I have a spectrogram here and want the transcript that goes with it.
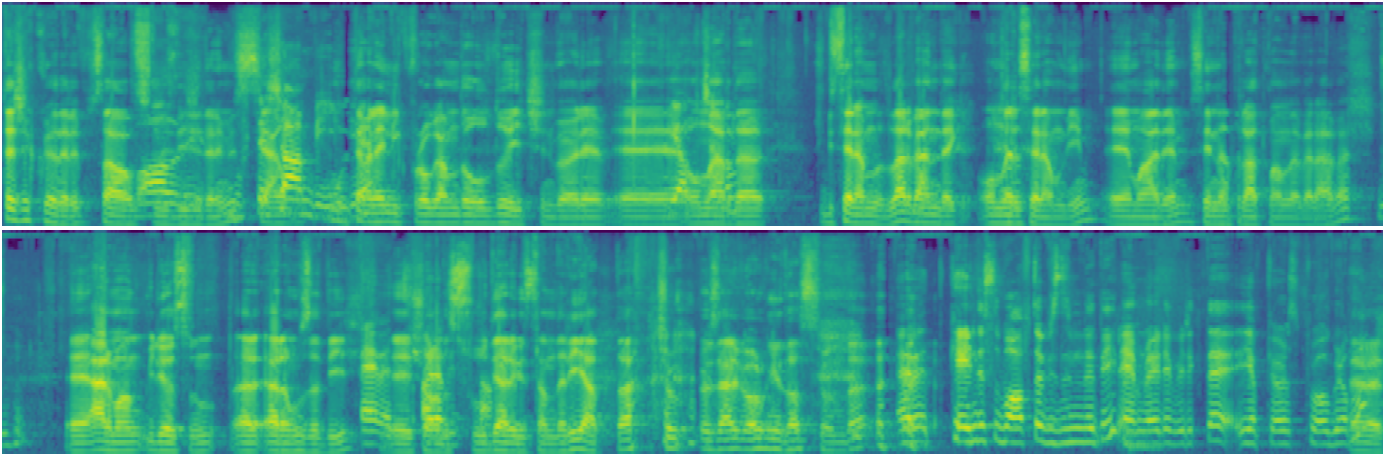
Teşekkür ederim. Sağ olsun Vallahi izleyicilerimiz. muhteşem bir ilgi. Muhtemelen ilk programda olduğu için böyle e, Yok onlar canım. da bir selamladılar. Ben de onları selamlayayım e, madem senin hatırlatmanla beraber. E, Erman biliyorsun ar- aramızda değil. Evet, E, şu anda Arabistan. Suudi Arabistan'da Riyad'da çok özel bir organizasyonda. Evet kendisi bu hafta bizimle değil Emre ile birlikte yapıyoruz programı. Evet.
